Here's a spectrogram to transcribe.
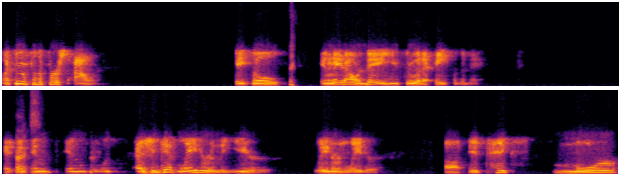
Well, I threw it for the first hour. Okay, so in an eight-hour day, you threw it at eight of the day. Nice. And, and and as you get later in the year, later and later, uh, it takes more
